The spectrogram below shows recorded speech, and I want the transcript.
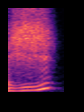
Zzz.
